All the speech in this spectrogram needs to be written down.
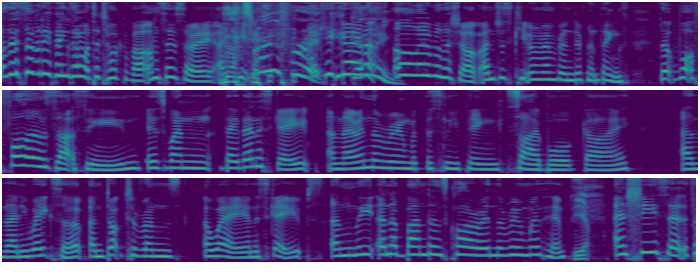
Oh, there's so many things I want to talk about. I'm so sorry. I keep, for I it. keep, Keep going, going. all over the shop and just keep remembering different things. That what follows that scene is when they then escape and they're in the room with the sleeping cyborg guy, and then he wakes up and Doctor runs away and escapes and le- and abandons Clara in the room with him. Yep. And she says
